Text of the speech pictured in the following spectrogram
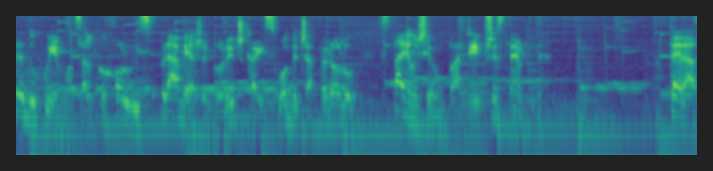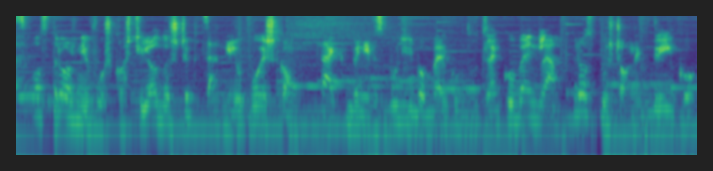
redukuje moc alkoholu i sprawia, że goryczka i słodycz aperolu stają się bardziej przystępne. Teraz ostrożnie włóż kości lodu szczypcami lub łyżką, tak by nie wzbudzić bąbelków dwutlenku węgla rozpuszczonych w drinku.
